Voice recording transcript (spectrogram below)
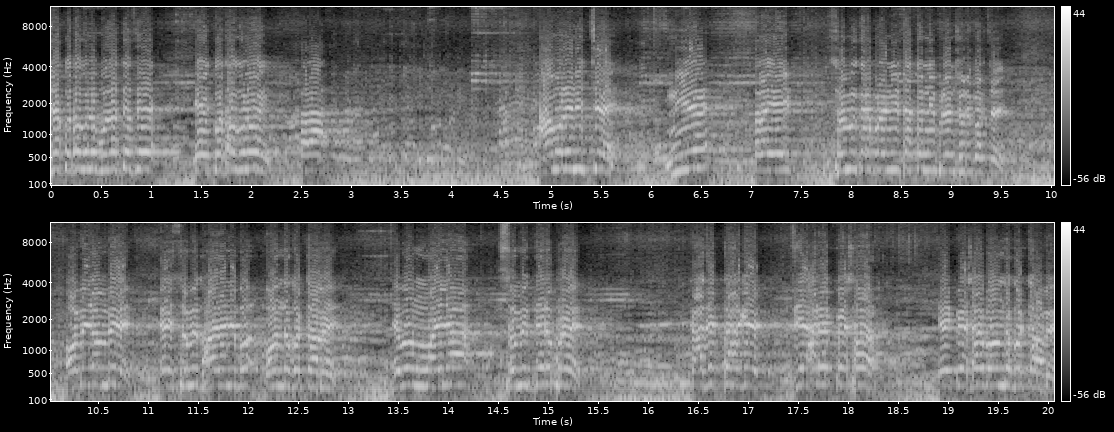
যে কথাগুলো বুঝাইতেছে, এই কথাগুলোই তারা আমলে নিচ্ছে, নিয়ে তারা এই শ্রমিকদের উপরে নির্যাতন নিপীড়ন শুরু করছে। অবিলম্বে এই শ্রমিক হয়রানি বন্ধ করতে হবে এবং মহিলা শ্রমিকদের উপরে কাজের টার্গেট যে হারে পেশার এই পেশার বন্ধ করতে হবে।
